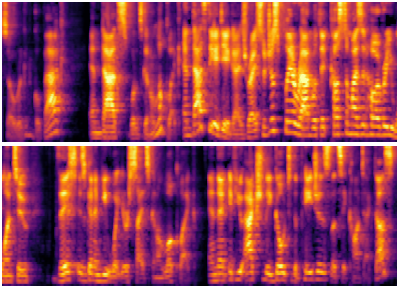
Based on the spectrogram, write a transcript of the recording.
So we're going to go back and that's what it's going to look like. And that's the idea, guys, right? So just play around with it, customize it however you want to. This is going to be what your site's going to look like. And then if you actually go to the pages, let's say contact us,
